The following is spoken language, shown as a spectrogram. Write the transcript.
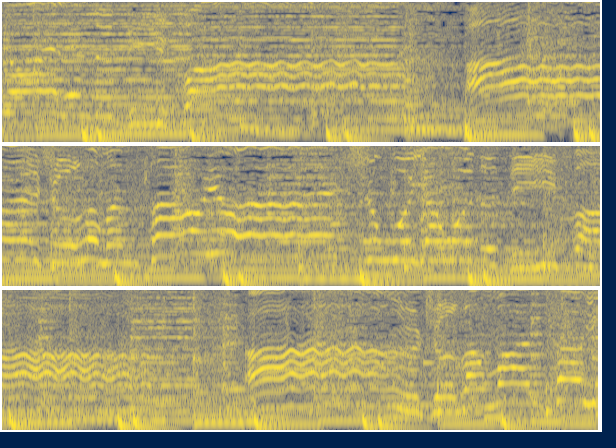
远爱恋的地方。啊，这浪漫草原，是我仰卧的地方。啊，这浪漫草原，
